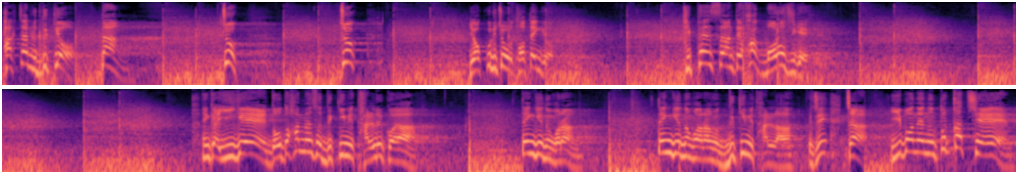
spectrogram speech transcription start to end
박자를 느껴. 땅. 쭉. 쭉. 옆구리 쪽으로 더 당겨. 디펜스한테 확 멀어지게. 그러니까 이게 너도 하면서 느낌이 다를 거야. 당기는 거랑 당기는 거랑은 느낌이 달라. 그지? 자, 이번에는 똑같이 해.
